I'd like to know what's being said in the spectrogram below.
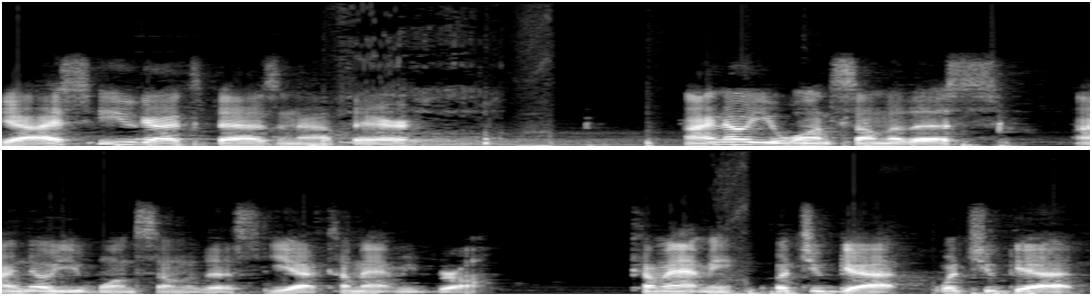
Yeah, I see you guys spazzing out there. I know you want some of this. I know you want some of this. Yeah, come at me, bro. Come at me. What you got? What you got?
